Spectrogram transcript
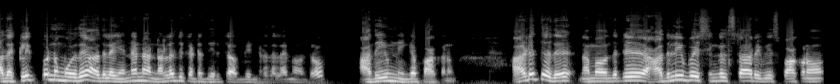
அதை கிளிக் பண்ணும்போது அதில் என்னென்ன நல்லது கெட்டது இருக்குது அப்படின்றது எல்லாமே வந்துடும் அதையும் நீங்கள் பார்க்கணும். அடுத்தது நம்ம வந்துட்டு அதுலேயும் போய் சிங்கிள் ஸ்டார் ரிவ்யூஸ் பார்க்கணும்.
